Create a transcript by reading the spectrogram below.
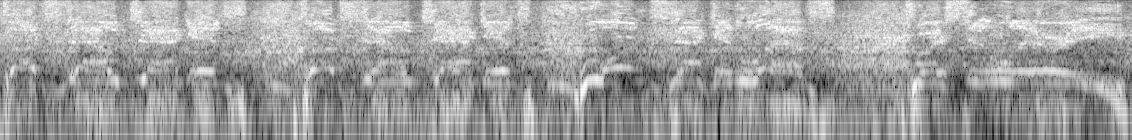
Touchdown Jackets. Touchdown Jackets. One second left. Christian Leary.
